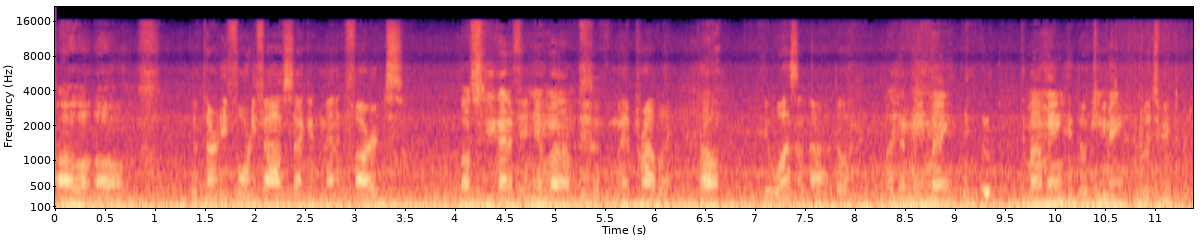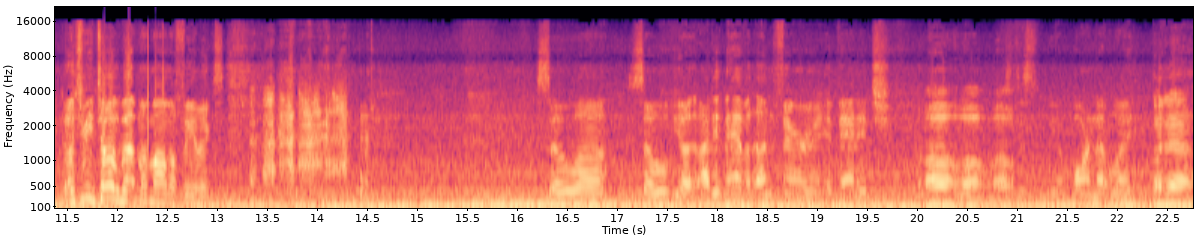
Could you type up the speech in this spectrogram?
Oh, oh. The 30, 45 second minute farts. Oh, so you got it from your mom? It, so- it probably. Oh, It wasn't. Uh, don't, oh, your mean man? My man? don't, you, man? don't you be don't you be talking about my mama, Felix. so uh, so you know, I didn't have an unfair advantage. Oh, oh, oh. Just you know, born that way. But, uh,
